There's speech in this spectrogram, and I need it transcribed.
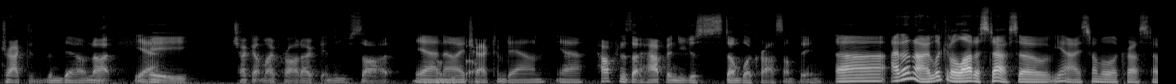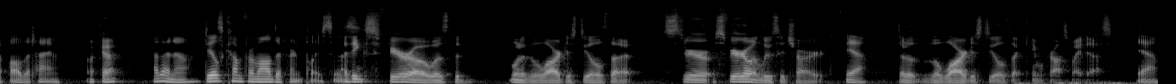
tracked them down. Not, Yeah. "Hey, check out my product," and then you saw it. Yeah, no, I tracked them down. Yeah. How often does that happen? You just stumble across something. Uh, I don't know. I look at a lot of stuff, so yeah, I stumble across stuff all the time. Okay. I don't know. Deals come from all different places. I think Sphero was the one of the largest deals that Sphero, Sphero and Lucidchart. Yeah. They're the largest deals that came across my desk. Yeah.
